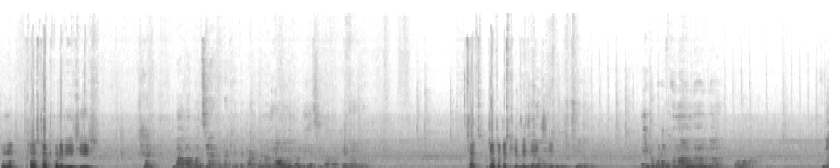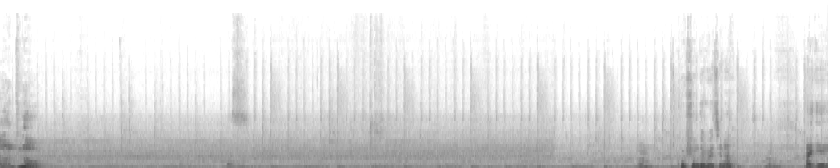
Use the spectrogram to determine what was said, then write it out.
তোমা খাওয়া স্টার্ট করে দিয়েছিস? বাবা বলছে এতটা খেতে পারবে না কমই তো দিয়েছি বাবাকে। না না। থাক যতটা খেতে চাইছে। এইটুকুনি না খাও। না না। না খুব সুন্দর হয়েছে না? হ্যাঁ এই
